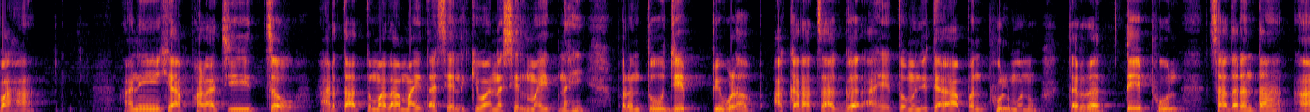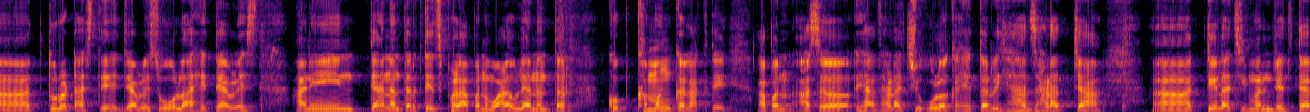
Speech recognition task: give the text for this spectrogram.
पहा. आणि ह्या फळाची चव अर्थात तुम्हाला माहीत असेल किंवा नसेल माहीत नाही परंतु जे पिवळा आकाराचा गर आहे तो म्हणजे त्याला आपण फूल म्हणू. तर ते फूल साधारणतः तुरट असते ज्यावेळेस ओलं आहे त्यावेळेस. आणि त्यानंतर तेच फळ आपण वाळवल्यानंतर खूप खमंक लागते. आपण असं ह्या झाडाची ओळख आहे. तर ह्या झाडाच्या तेलाची म्हणजेच त्या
